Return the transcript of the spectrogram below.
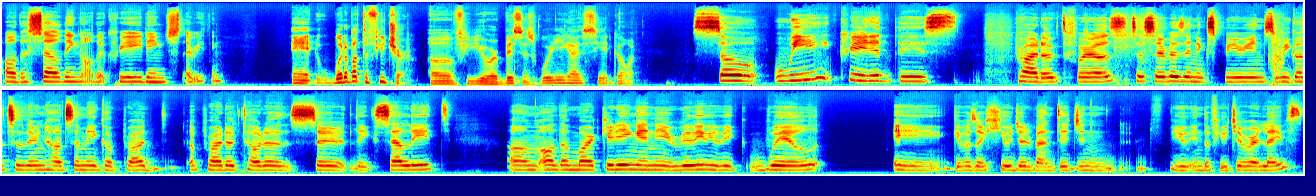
all the selling, all the creating, just everything. And what about the future of your business? Where do you guys see it going? So we created this product for us to serve as an experience. We got to learn how to make a prod a product, how to serve like sell it, um, all the marketing, and it really like will uh, give us a huge advantage in view in the future of our lives.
